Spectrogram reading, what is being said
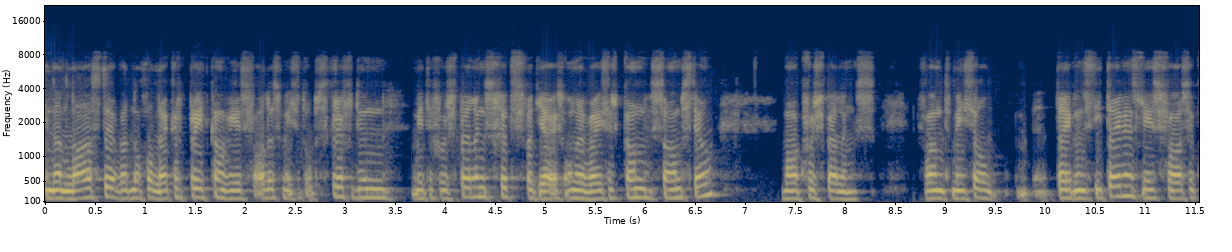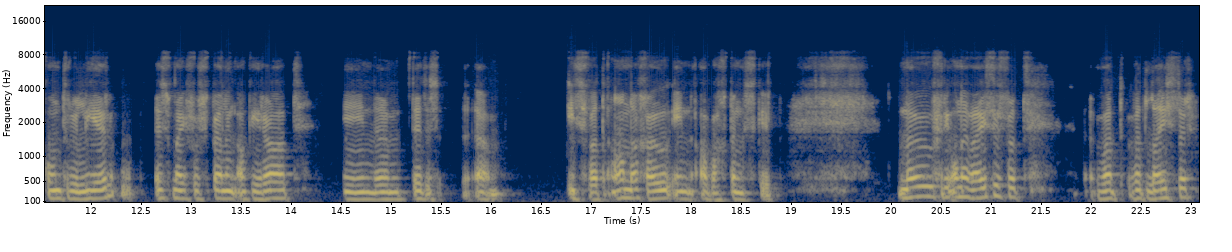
En dan laaste wat nogal lekker pret kan wees vir alles mense dit op skrif doen met 'n voorspellingsgids wat jy as onderwyser kan saamstel. Maak voorspellings want mense sal tydens die tydensleesfase kontroleer is my voorspelling akkuraat en ehm um, dit is ehm um, iets wat aandag hou en afwagting skep. Nou vir die onderwysers wat wat wat luister,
